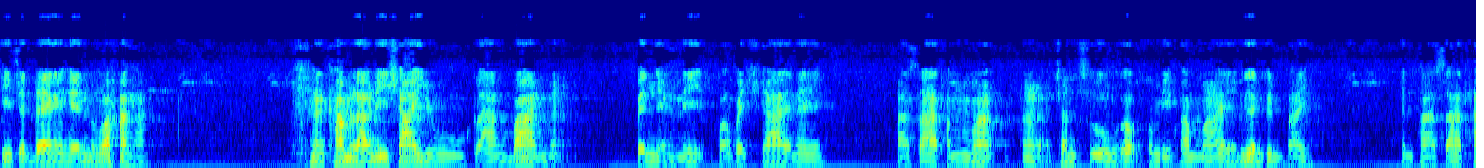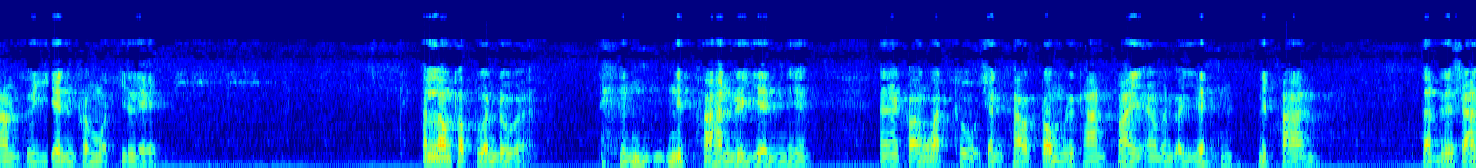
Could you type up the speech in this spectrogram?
ที่แสดงให้เห็นว่าคำเหล่านี้ใช้อยู่กลางบ้านเป็นอย่างนี้ พอไปใช้ในภาษาธรรมะชั้นสูงก็ก็มีความหมายเลื่อนขึ้นไป เป็นภาษาธรรมคือเย็นพระหมดกิเลสท่านลองทบทวนดูนิพพานหรือเย็นเนี่ย ของวัตถุเช่นข้าวต้มหรือถ่านไฟเอามันก็เย็นนิพพาน สัตว์เดรัจฉาน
